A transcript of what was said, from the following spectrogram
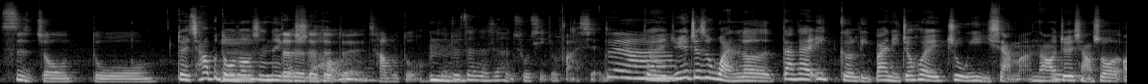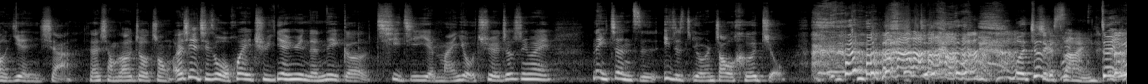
四周多，对，差不多都是那个时候。对对对对对，差不多。嗯就真的是很初期就发现了。对啊，对，因为就是晚了大概一个礼拜，你就会注意一下嘛，然后就会想说、哦验一下，然后想不到就中。而且其实我会去验孕的那个契机也蛮有趣的，就是因为那阵子一直有人找我喝酒，我就是个 sign 对，因为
